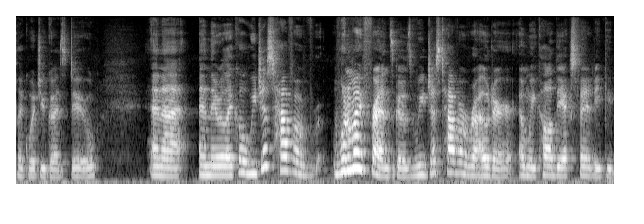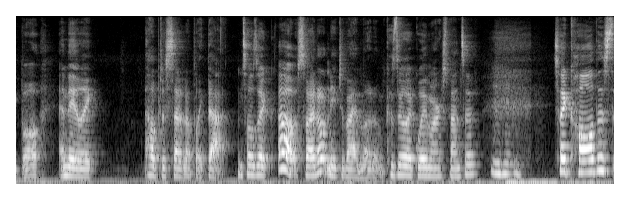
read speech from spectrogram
like, what'd you guys do? And uh, and they were like, oh, we just have a." One of my friends goes, we just have a router, and we called the Xfinity people, and they like helped us set it up like that. And so I was like, oh, so I don't need to buy a modem because they're like way more expensive. Mhm. So I call this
